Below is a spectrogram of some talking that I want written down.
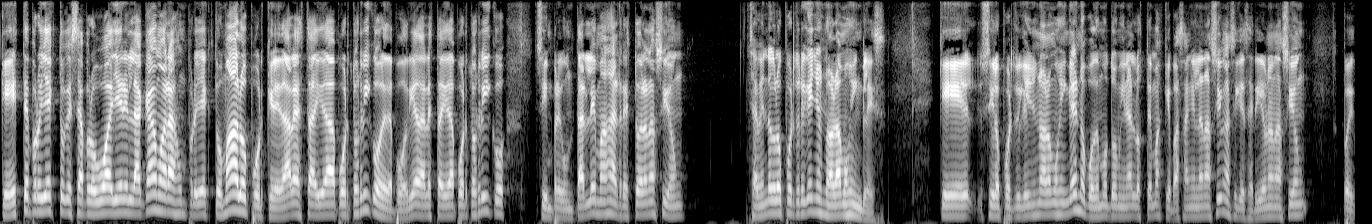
Que este proyecto que se aprobó ayer en la Cámara es un proyecto malo porque le da la estadidad a Puerto Rico, le podría dar la estadidad a Puerto Rico sin preguntarle más al resto de la nación, sabiendo que los puertorriqueños no hablamos inglés. Que si los puertorriqueños no hablamos inglés no podemos dominar los temas que pasan en la nación, así que sería una nación, pues,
